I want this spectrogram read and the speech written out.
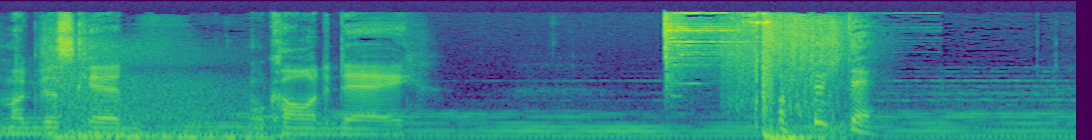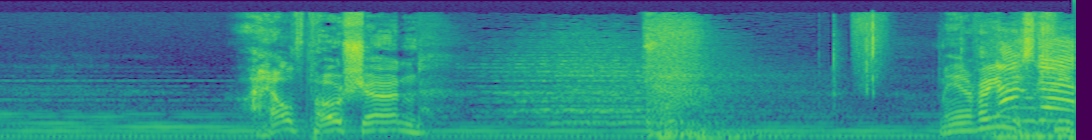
mug this kid. We'll call it a day. A health potion! Man, if I can just keep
